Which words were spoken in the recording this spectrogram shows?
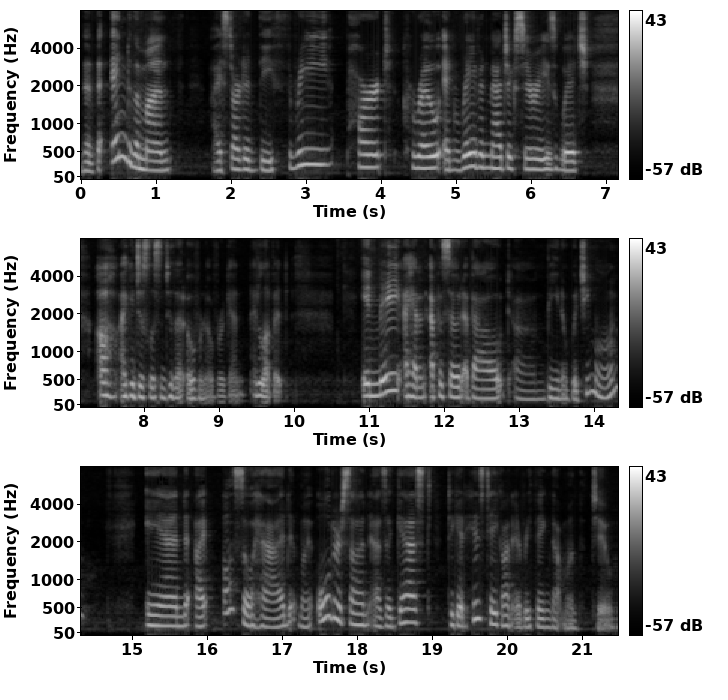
And at the end of the month, I started the three part Crow and Raven Magic series, which oh, I could just listen to that over and over again. I love it. In May, I had an episode about um, being a witchy mom. And I also had my older son as a guest to get his take on everything that month, too.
